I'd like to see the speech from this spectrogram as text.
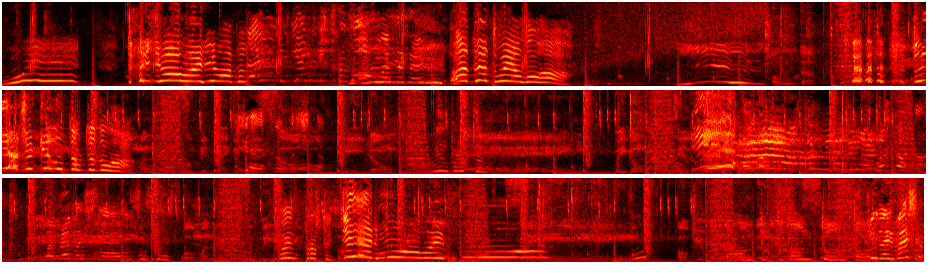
Уй! Та йо-моє! Ну я же кинув там де нога! Ще я. Він просто... Він просто дерьмовий! Фу! Не вижив?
